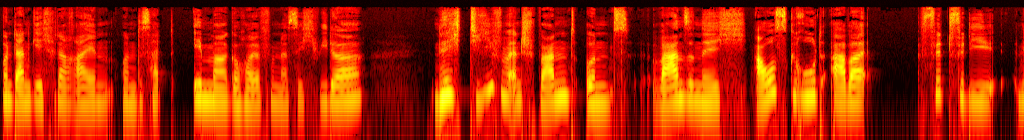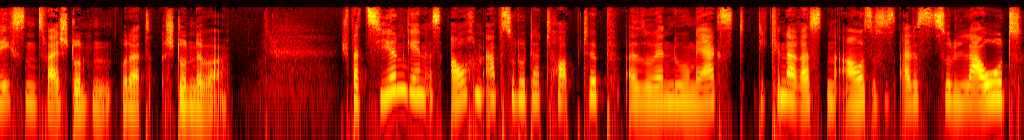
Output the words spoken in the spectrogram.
Und dann gehe ich wieder rein und es hat immer geholfen, dass ich wieder nicht tiefenentspannt und wahnsinnig ausgeruht, aber fit für die nächsten zwei Stunden oder Stunde war. Spazieren gehen ist auch ein absoluter Top-Tipp. Also wenn du merkst, die Kinder rasten aus, es ist alles zu laut,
